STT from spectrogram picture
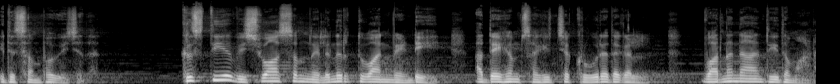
ഇത് സംഭവിച്ചത്. ക്രിസ്തീയ വിശ്വാസം നിലനിർത്തുവാൻ വേണ്ടി അദ്ദേഹം സഹിച്ച ക്രൂരതകൾ വർണനാതീതമാണ്.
